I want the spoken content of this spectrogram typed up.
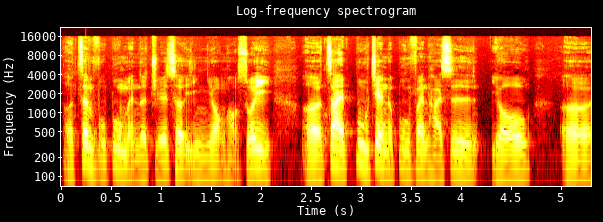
呃政府部门的决策应用哈，所以呃在部件的部分还是由呃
